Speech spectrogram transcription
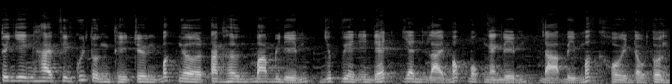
Tuy nhiên, hai phiên cuối tuần thị trường bất ngờ tăng hơn 30 điểm, giúp VN Index giành lại mốc 1.000 điểm đã bị mất hồi đầu tuần.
